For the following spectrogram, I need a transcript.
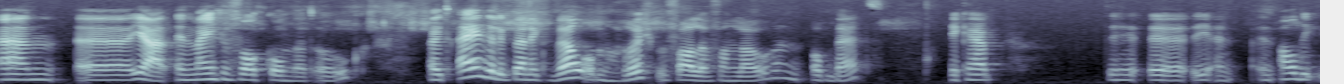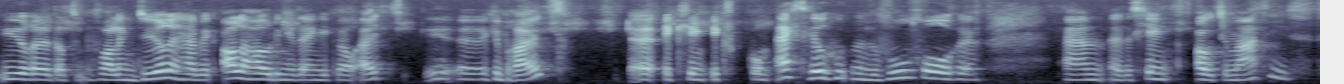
En uh, ja, in mijn geval kon dat ook. Uiteindelijk ben ik wel op mijn rug bevallen van Lauren op bed. Ik heb de, ja, en, al die uren dat de bevalling duurde, heb ik alle houdingen denk ik wel uitgebruikt. Uh, uh, ik, ik kon echt heel goed mijn gevoel volgen. En het ging automatisch.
